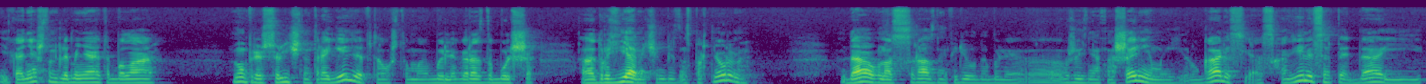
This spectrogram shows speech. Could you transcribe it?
И, конечно, для меня это была, ну, прежде всего, личная трагедия, потому что мы были гораздо больше э, друзьями, чем бизнес-партнерами. Да, у нас разные периоды были э, в жизни отношений, мы и ругались, и сходились опять, да, и,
